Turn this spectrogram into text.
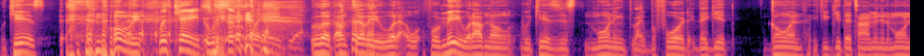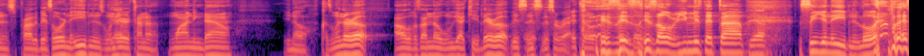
With kids, normally With Cade specifically. yeah. Look, I'm telling you what I- for me, what I've known with kids is just morning, like before they get going. If you get that time in in the mornings, probably best, or in the evenings when Yep. they're kind of winding down. You know, because when they're up, all of us I know when we got kids, they're up. It's it's, it's a wrap. It's over. it's, It's it's, it's over. You miss that time. Yeah. See you in the evening, Lord. but,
